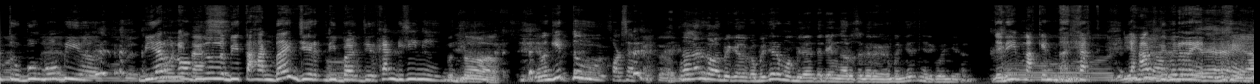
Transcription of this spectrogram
Membangun tubuh daya mobil. Biar Imunitas. mobil lu lebih tahan banjir, dibanjirkan di sini. betul. Emang gitu konsepnya. Betul. Nah kan kalau bengkel gue banjir mobil yang tadi yang harus segera banjir jadi kebanjiran. Jadi Oh, makin banyak di- yang harus dibenerin. Ya,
